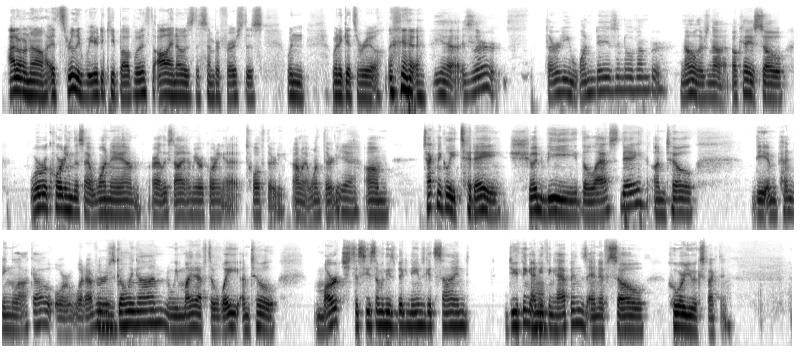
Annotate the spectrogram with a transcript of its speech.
I don't know. It's really weird to keep up with. All I know is December first is when when it gets real. Yeah, is there 31 days in November? No, there's not. Okay, so we're recording this at 1 a.m. or at least I am. You're recording it at 12:30. I'm at 1:30. yeah. Um, technically today should be the last day until the impending lockout or whatever is going on. We might have to wait until March to see some of these big names get signed. Do you think Uh-huh. anything happens? And if so, who are you expecting?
